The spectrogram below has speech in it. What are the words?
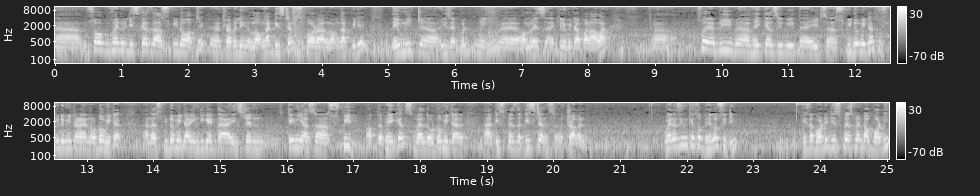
Uh, so when we discuss the speed of object uh, traveling longer distance for a longer period, the unit uh, is equal to uh, always kilometer per hour. So every uh, vehicles with uh, its uh, speedometer, so speedometer and odometer, and the speedometer indicate the instantaneous uh, speed of the vehicles, while the odometer uh, displays the distance uh, traveled. Whereas in case of velocity, is the body displacement of body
